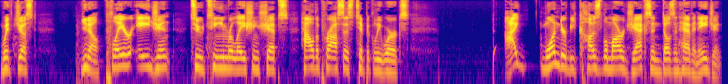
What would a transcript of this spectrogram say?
with just you know, player agent to team relationships, how the process typically works. I wonder because Lamar Jackson doesn't have an agent.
